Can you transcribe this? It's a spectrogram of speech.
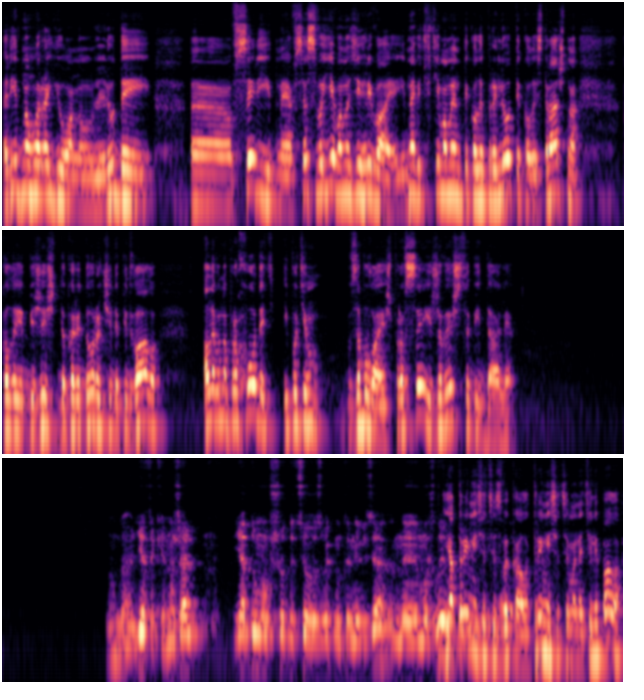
рідного району, людей, все рідне, все своє, воно зігріває. І навіть в ті моменти, коли прильоти, коли страшно, коли біжиш до коридору чи до підвалу, але воно проходить, і потім забуваєш про все і живеш собі далі. Ну так, да, є таке. На жаль, я думав, що до цього звикнути нельзя, неможливо. Я три місяці звикала, три місяці мене тіліпало,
